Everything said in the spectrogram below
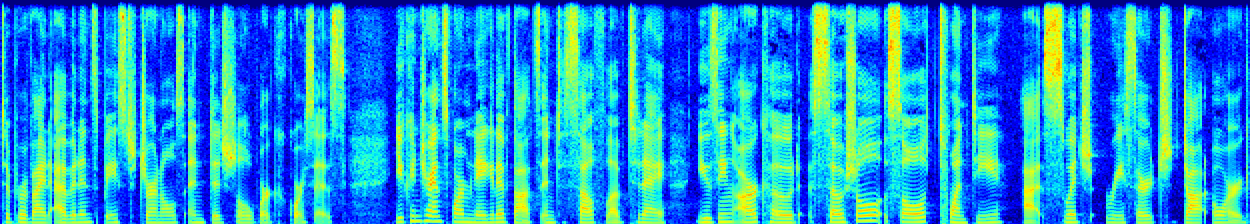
to provide evidence based journals and digital work courses. You can transform negative thoughts into self love today using our code SOCIALSOUL20 at switchresearch.org,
